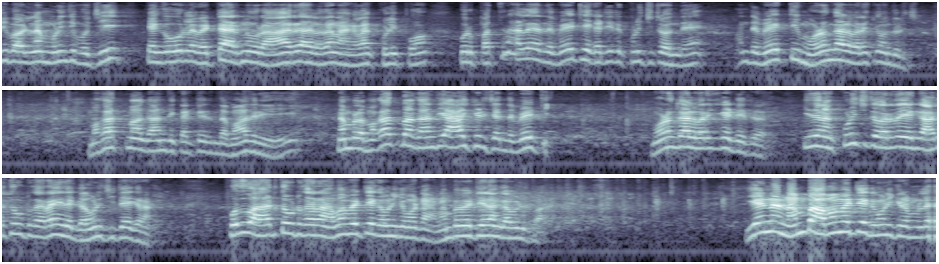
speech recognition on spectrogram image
தீபாவளிலாம் முடிஞ்சு போச்சு. எங்கள் ஊரில் வெட்டாருன்னு ஒரு ஆறு அதில் தான் நாங்கள்லாம் குளிப்போம். ஒரு பத்து நாள் அந்த வேட்டியை கட்டிட்டு குளிச்சுட்டு வந்தேன். அந்த வேட்டி முழங்கால் வரைக்கும் வந்துடுச்சு. மகாத்மா காந்தி கட்டியிருந்த மாதிரி நம்மளை மகாத்மா காந்தியை ஆக்கிடுச்சு அந்த வேட்டி. முழங்கால் வரைக்கும் கட்டிடுவார் இதை நான் குளிச்சுட்டு வரதை எங்கள் அடுத்த வீட்டுக்காரன் இதை கவனிச்சுட்டே இருக்கிறான். பொதுவாக அடுத்த வீட்டுக்காரன் அவன் வேட்டியை கவனிக்க மாட்டான். நம்ம வேட்டியை தான் கவனிப்பான். ஏன்னா நம்ம அவன் வேட்டியை கவனிக்கிறோம்ல.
